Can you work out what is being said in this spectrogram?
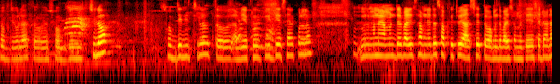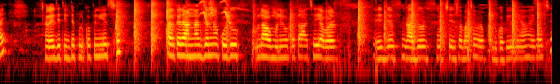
সবজিগুলো, তো সবজি নিচ্ছিল। সবজি নিচ্ছিল, তো আমি একটু ক্লিপ দিয়ে শেয়ার করলাম। মানে আমাদের বাড়ির সামনে তো সব কিছুই আসে তো আমাদের বাড়ির সামনেতে এসে ডানায় আর এই যে তিনটে ফুলকপি নিয়ে এসছে। কালকে রান্নার জন্য কদু, লাউ মানে ওটা তো আছেই, আবার এই যে গাজর, উচ্ছে সব আছে, আবার ফুলকপিও নেওয়া হয়ে গেছে।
